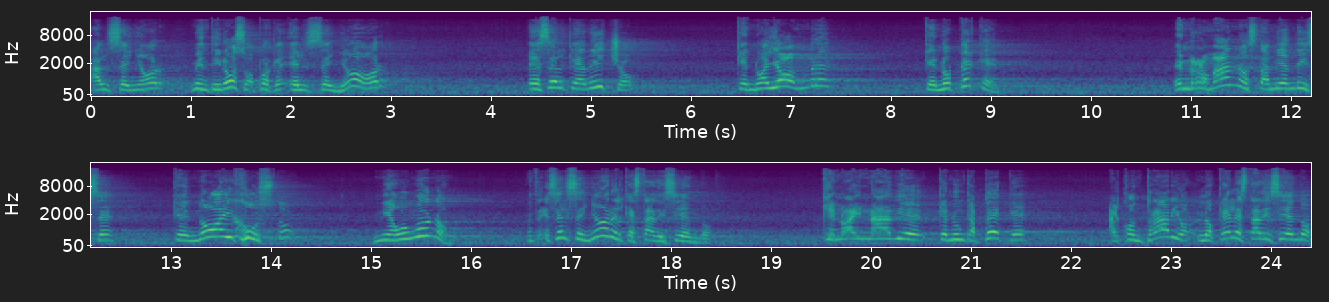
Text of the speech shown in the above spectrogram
al Señor mentiroso, porque el Señor es el que ha dicho que no hay hombre que no peque. En Romanos también dice que no hay justo ni aún uno. Es el Señor el que está diciendo que no hay nadie que nunca peque. Al contrario, lo que Él está diciendo,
